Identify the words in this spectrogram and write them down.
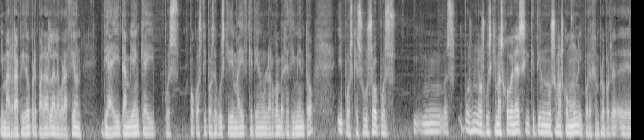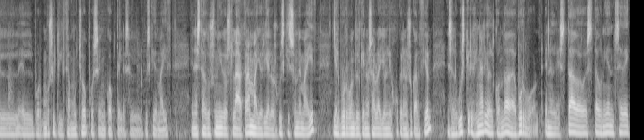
y más rápido preparar la elaboración. De ahí también que hay pues pocos tipos de whisky de maíz que tienen un largo envejecimiento y pues que su uso pues es, pues unos whisky más jóvenes y que tienen un uso más común y por ejemplo el, bourbon se utiliza mucho pues en cócteles el whisky de maíz. En Estados Unidos la gran mayoría de los whiskies son de maíz y el bourbon del que nos habla John Lee Hooker en su canción es el whisky originario del condado de Bourbon en el estado estadounidense de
